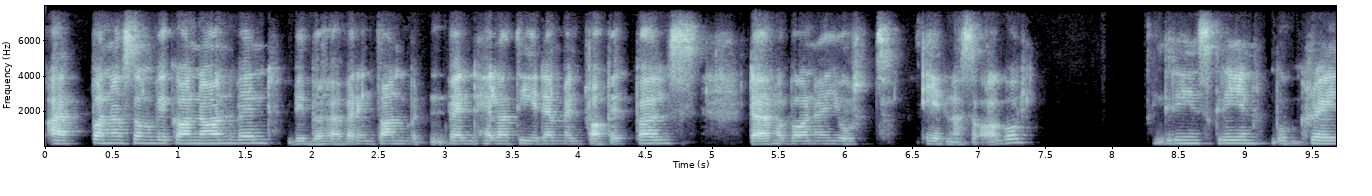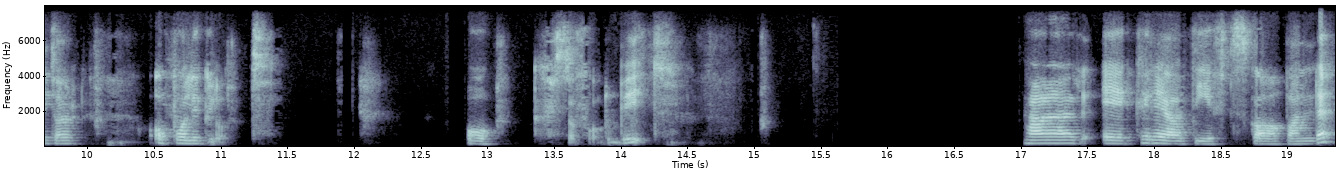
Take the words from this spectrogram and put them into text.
apparna som vi kan använda. Vi behöver inte använda hela tiden men Puppet Pals, där har barnen gjort egna sagor. Green Screen, Book Creator och Polyglot. Och så får du byt. Här är kreativt skapande.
